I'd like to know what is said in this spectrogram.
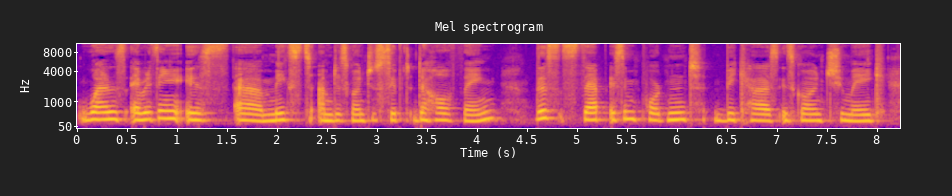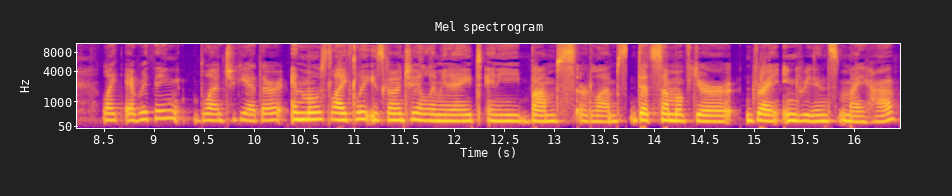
Once everything is uh, mixed, I'm just going to sift the whole thing. This step is important because it's going to make like everything blend together and most likely is going to eliminate any bumps or lumps that some of your dry ingredients might have.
